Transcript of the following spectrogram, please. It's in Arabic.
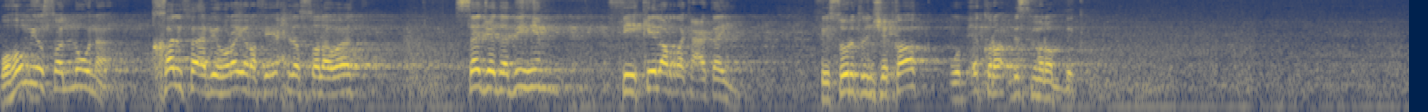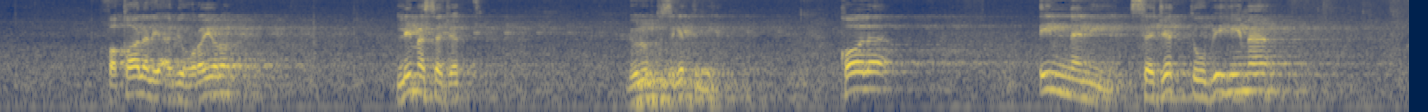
وهم يصلون خلف أبي هريرة في إحدى الصلوات سجد بهم في كلا الركعتين في سورة الانشقاق وبإقرأ باسم ربك. فقال لأبي هريرة لما سجدت؟ بيقولوا أنت سجدت ليه؟ قال إنني سجدت بهما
